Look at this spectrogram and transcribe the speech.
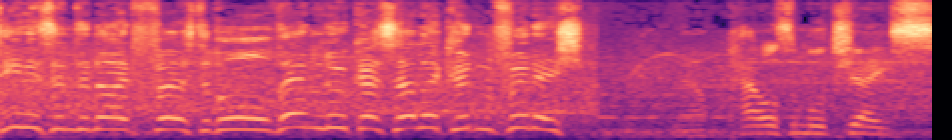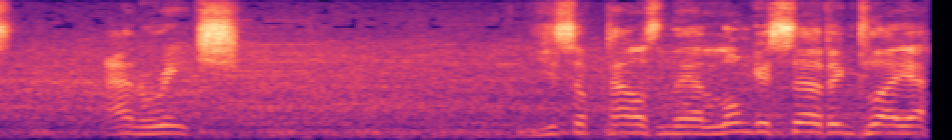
Petersen denied first of all, then Lucas Höler couldn't finish. Now Poulsen will chase and reach. Yusuf Poulsen, their longest serving player.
